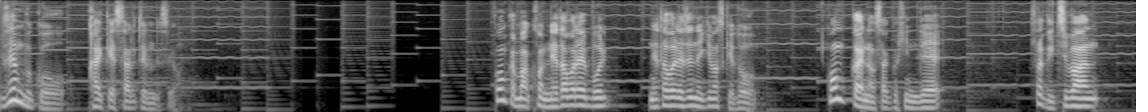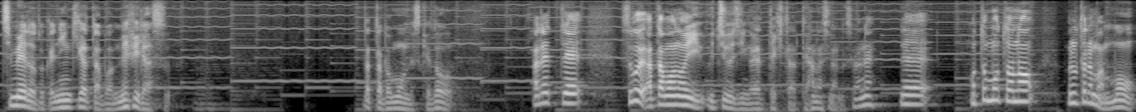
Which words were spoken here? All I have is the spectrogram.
全部こう解決されてるんですよ。今回まあこのネタバレボリネタバレ全然いきますけど今回の作品でおそらく一番知名度とか人気があったのはメフィラスだったと思うんですけどあれってすごい頭のいい宇宙人がやってきたって話なんですよね。でもともとのウルトラマンも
